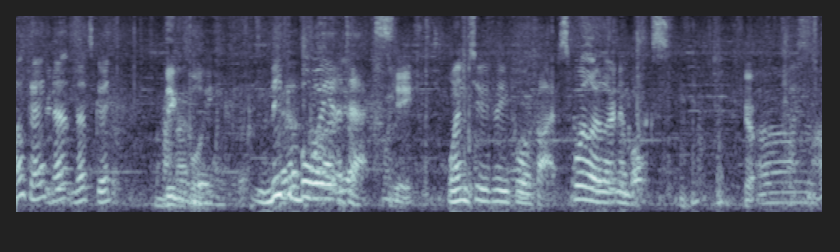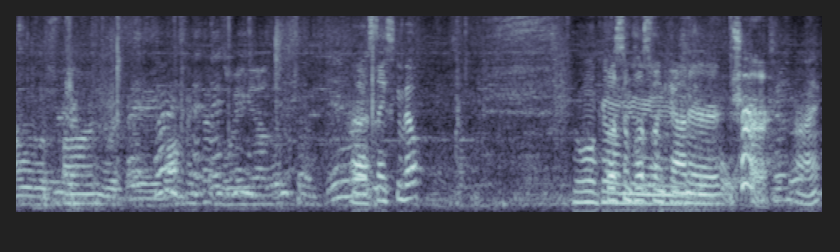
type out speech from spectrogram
Okay, that, that's good. Big boy. Big boy attacks. Yay. One, two, three, four, five. Spoiler alert, no box. Here. I will respond with a walking Uh, Snakeskin Veil. Plus one, plus one counter. Sure. Alright.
